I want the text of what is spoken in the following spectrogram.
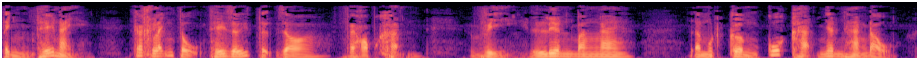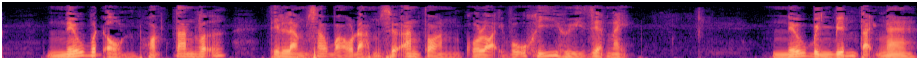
tình thế này, các lãnh tụ thế giới tự do phải họp khẩn vì Liên bang Nga là một cường quốc hạt nhân hàng đầu. Nếu bất ổn hoặc tan vỡ, thì làm sao bảo đảm sự an toàn của loại vũ khí hủy diệt này? Nếu binh biến tại Nga,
